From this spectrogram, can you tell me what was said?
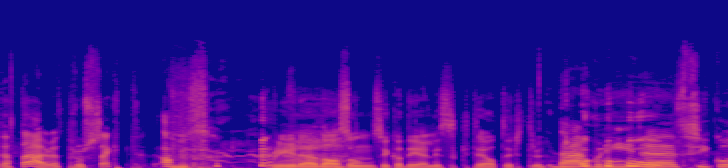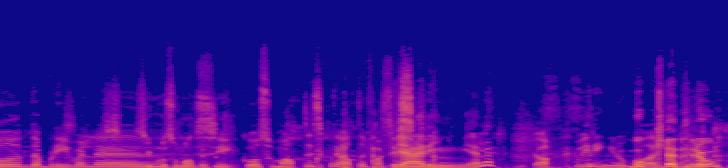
Dette er jo et prosjekt. Absolutt. Blir det da sånn psykadelisk teater, tru? Det blir, eh, psyko, det blir vel eh, Psykosomatisk. psykosomatisk teater, Skal jeg ringe, eller? Ja, vi ringer opp på deg. et rom?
